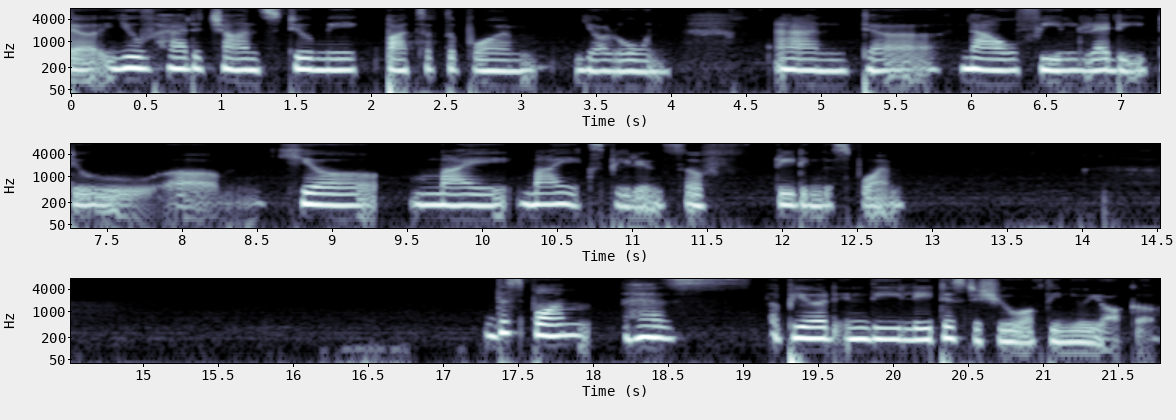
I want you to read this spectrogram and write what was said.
uh, you've had a chance to make parts of the poem your own and uh, now feel ready to um, hear my my experience of reading this poem. This poem has appeared in the latest issue of the New Yorker.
